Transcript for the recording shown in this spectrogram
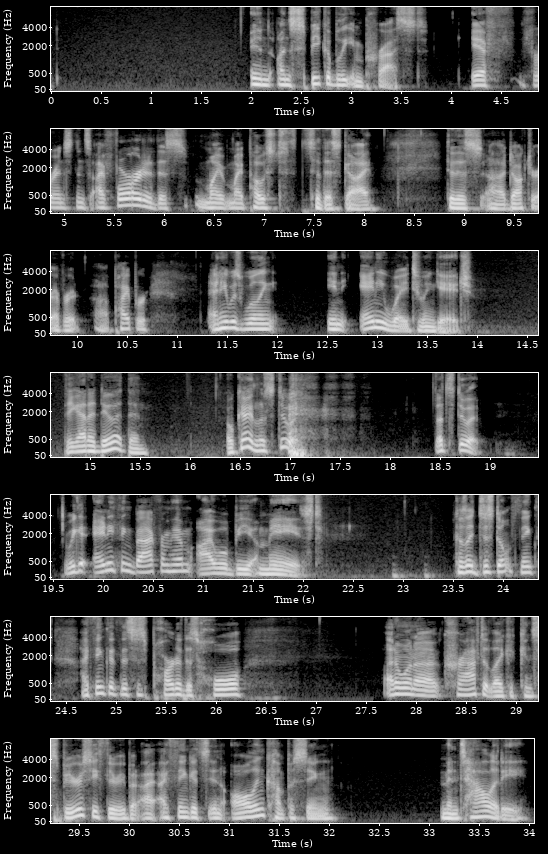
and unspeakably impressed if, for instance, I forwarded this my my post to this guy, to this uh, Dr. Everett uh, Piper, and he was willing in any way to engage. They got to do it then. Okay, let's do it. let's do it. If we get anything back from him, I will be amazed. Because I just don't think, I think that this is part of this whole, I don't want to craft it like a conspiracy theory, but I, I think it's an all encompassing mentality.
